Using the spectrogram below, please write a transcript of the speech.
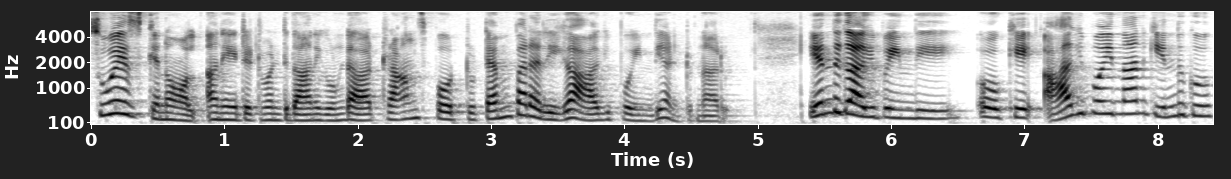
సూయజ్ కెనాల్ అనేటటువంటి దాని గుండా ట్రాన్స్పోర్ట్ టెంపరీగా ఆగిపోయింది అంటున్నారు. ఎందుకు ఆగిపోయింది? ఓకే ఆగిపోయిన దానికి ఎందుకు?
